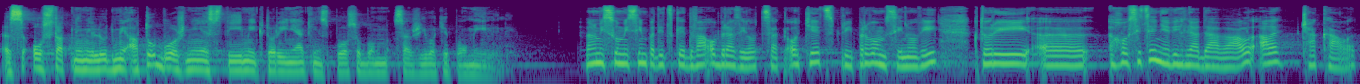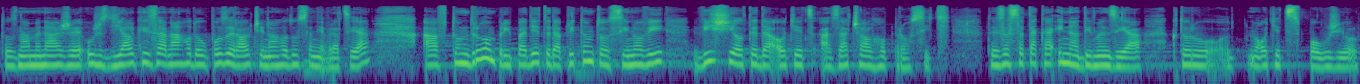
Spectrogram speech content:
s ostatnými ľuďmi a to bož s tými, ktorí nejakým spôsobom sa v živote pomýlili. Veľmi sú mi sympatické dva obrazy otca. Otec pri prvom synovi, ktorý e, ho síce nevyhľadával, ale čakal. To znamená, že už z diálky sa náhodou pozeral, či náhodou sa nevracia. A v tom druhom prípade, teda pri tomto synovi, vyšiel teda otec a začal ho prosiť. To je zase taká iná dimenzia, ktorú no, otec použil.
